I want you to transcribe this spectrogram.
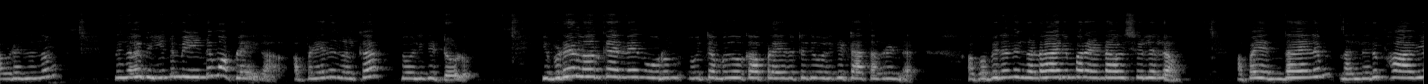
അവിടെ നിന്നും നിങ്ങൾ വീണ്ടും വീണ്ടും അപ്ലൈ ചെയ്യുക. അപ്പോഴേ നിങ്ങൾക്ക് ജോലി കിട്ടുള്ളൂ ഇവിടെയുള്ളവർക്ക് തന്നെ നൂറും നൂറ്റമ്പതും ഒക്കെ അപ്ലൈ ചെയ്തിട്ട് ജോലി കിട്ടാത്തവരുണ്ട്. അപ്പോൾ പിന്നെ നിങ്ങളുടെ കാര്യം പറയേണ്ട ആവശ്യമില്ലല്ലോ. അപ്പോൾ എന്തായാലും നല്ലൊരു ഭാവി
